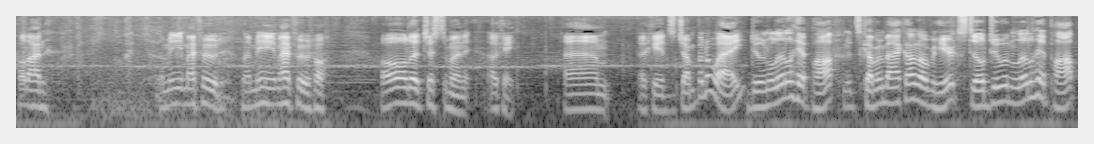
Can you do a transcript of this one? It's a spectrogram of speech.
Hold on. Let me eat my food. Let me eat my food. Hold it just a minute. Okay. Um, okay, it's jumping away. Doing a little hip hop. It's coming back on over here. It's still doing a little hip hop.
